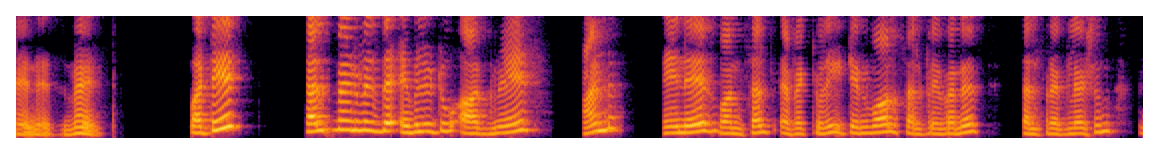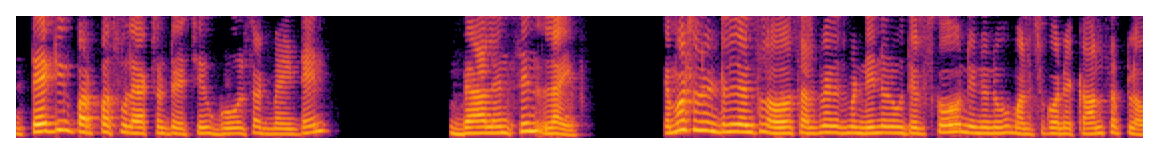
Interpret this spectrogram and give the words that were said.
management? What is self manage the ability to organise and manage oneself It it involve self awareness self regulation taking purposeful action to achieve goals and maintain balance in life emotional ఇంటెలిజెన్స్‌లో సెల్ఫ్ మేనేజ్‌మెంట్ నిన్ను నువ్వు తెలుసుకో, నిన్ను నువ్వు మలుచుకునే కాన్సెప్ట్‌లో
